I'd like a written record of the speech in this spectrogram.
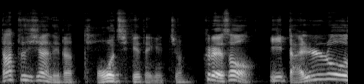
따뜻이 아니라 더워지게 되겠죠. 그래서 이 난로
